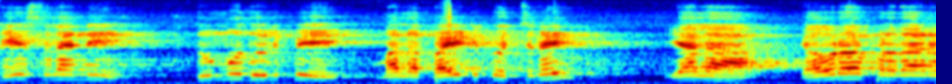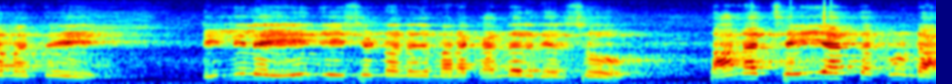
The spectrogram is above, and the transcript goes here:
కేసులన్నీ దుమ్ము దులిపి మళ్ళీ బయటకు వచ్చినాయి. ఇవాళ గౌరవ ప్రధానమంత్రి ఢిల్లీలో ఏం చేసిండో అనేది మనకు తెలుసు. తన చెయ్యి అంతకుండా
